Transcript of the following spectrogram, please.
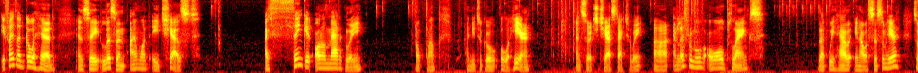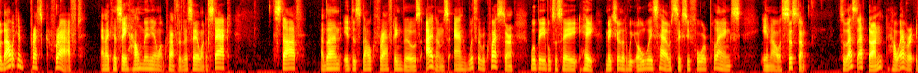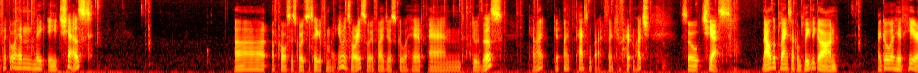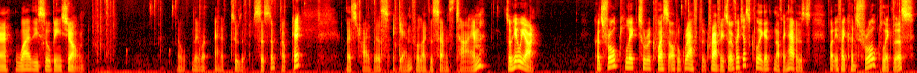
if I then go ahead and say, listen, I want a chest, I think it automatically, oh, well, I need to go over here and search chest actually. Uh, and let's remove all planks that we have in our system here. So now I can press craft and I can say how many I want crafted. Let's say I want a stack, start, And then it is now crafting those items. And with the requester, we'll be able to say, hey, make sure that we always have 64 planks in our system. So that's that done. However, if I go ahead and make a chest, uh, of course it's going to take it from my inventory. So if I just go ahead and do this, can I get my Paxel back? Thank you very much. So chest. Now the planks are completely gone. I go ahead here. Why are these still being shown? Oh, they were added to the system. Okay. Let's try this again for like the seventh time. So here we are. Control click to request auto crafting. So if I just click it, nothing happens. But if I control click this,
